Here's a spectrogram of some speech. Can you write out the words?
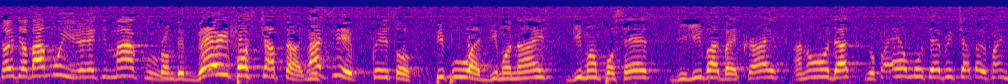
tó jọba mú ìrere ti máàkù. from the very first chapter, you see a case of people who are demonized, demon possessed, delivered by Christ, and all that. You find almost every chapter you find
